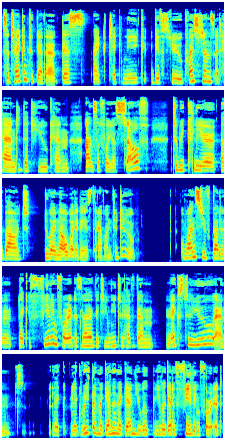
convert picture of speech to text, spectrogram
So taken together, this like technique gives you questions at hand that you can answer for yourself to be clear about do I know what it is that I want to do? Once you've gotten like a feeling for it, it's not like that you need to have them next to you and like like read them again and again you will you will get a feeling for it.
